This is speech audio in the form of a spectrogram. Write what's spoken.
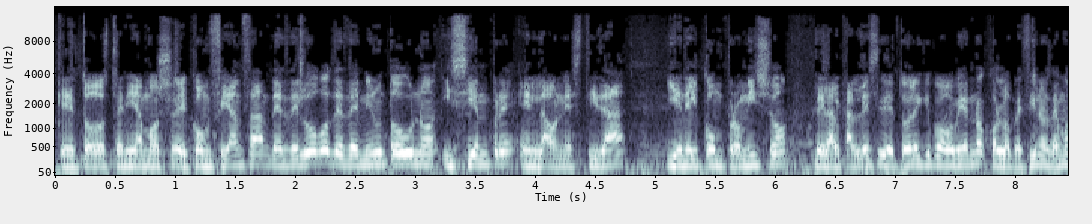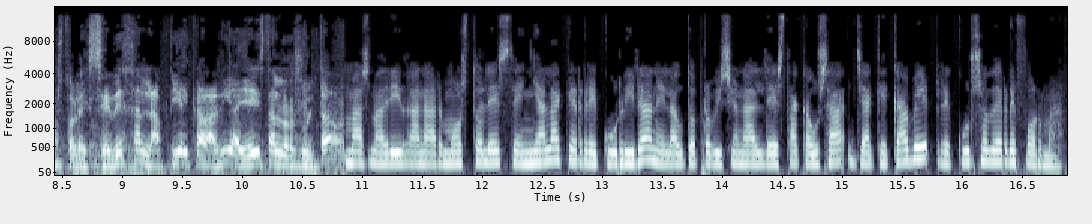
que todos teníamos eh, confianza, desde luego, desde el minuto uno y siempre en la honestidad y en el compromiso de la alcaldesa y de todo el equipo de gobierno con los vecinos de Móstoles. Se dejan la piel cada día y ahí están los resultados. Más Madrid Ganar Móstoles señala que recurrirán el auto provisional de esta causa ya que cabe recurso de reforma.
